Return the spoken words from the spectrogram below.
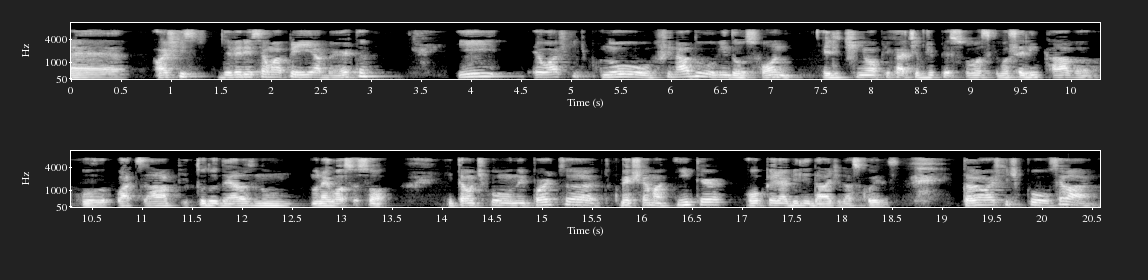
É, eu acho que deveria ser uma API aberta. E eu acho que tipo, no final do Windows Phone, ele tinha um aplicativo de pessoas que você linkava o WhatsApp, tudo delas num, num negócio só. Então, tipo, não importa como é que chama, interoperabilidade das coisas. Então eu acho que, tipo, sei lá,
